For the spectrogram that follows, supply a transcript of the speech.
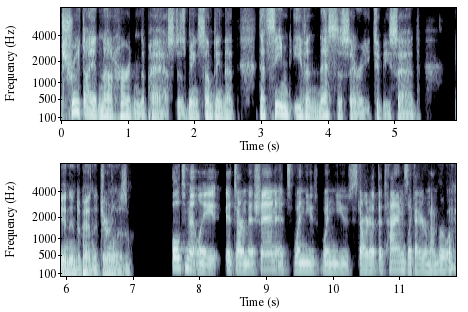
Truth I had not heard in the past as being something that that seemed even necessary to be said in independent journalism. Ultimately it's our mission. It's when you when you start at the times like i remember when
